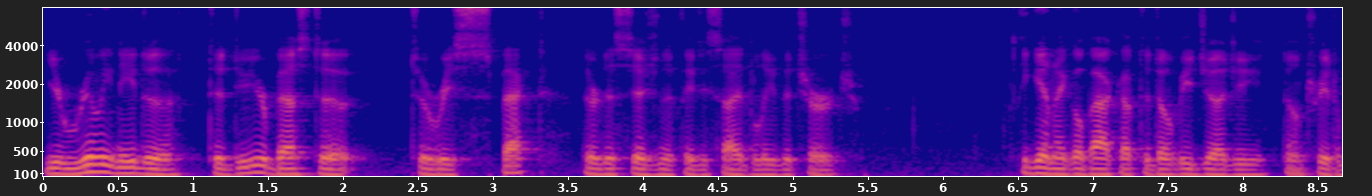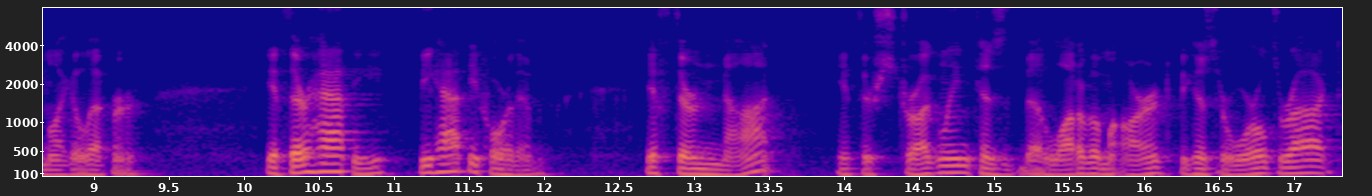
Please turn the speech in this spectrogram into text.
You really need to, to do your best to, to respect their decision if they decide to leave the church. Again, I go back up to don't be judgy, don't treat them like a leper. If they're happy, be happy for them. If they're not, if they're struggling, because a lot of them aren't because their world's rocked,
